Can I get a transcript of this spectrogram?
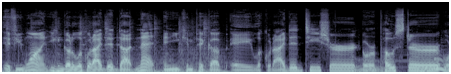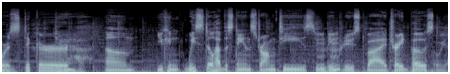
if you want, you can go to lookwhatidid.net and you can pick up a Look What I Did T-shirt or a poster or a sticker. Um, you can. We still have the Stand Strong tees being produced by Trade Post oh yeah.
